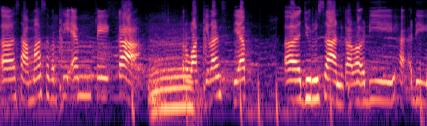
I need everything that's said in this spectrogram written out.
uh, sama seperti MPK. Hmm. Perwakilan setiap uh, jurusan. Kalau di di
